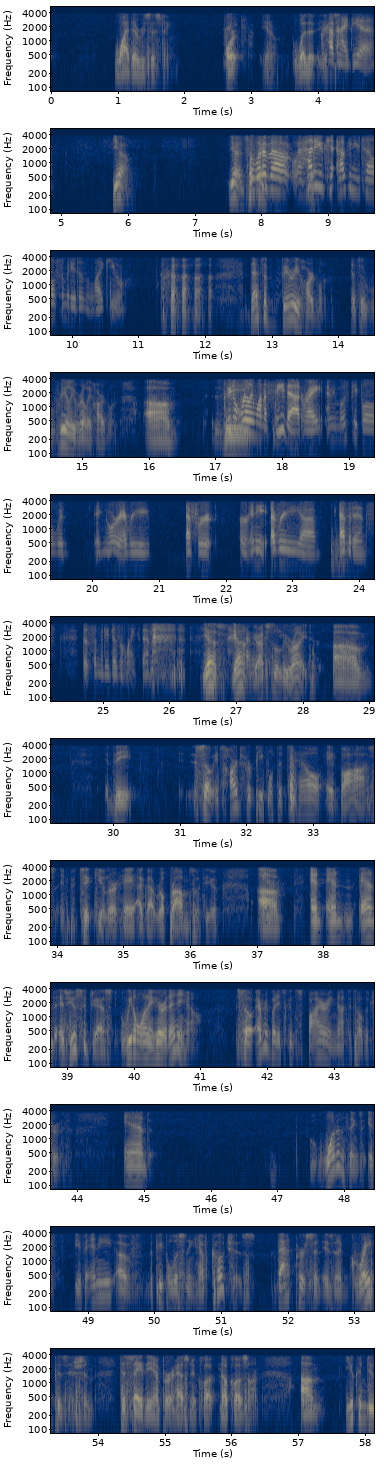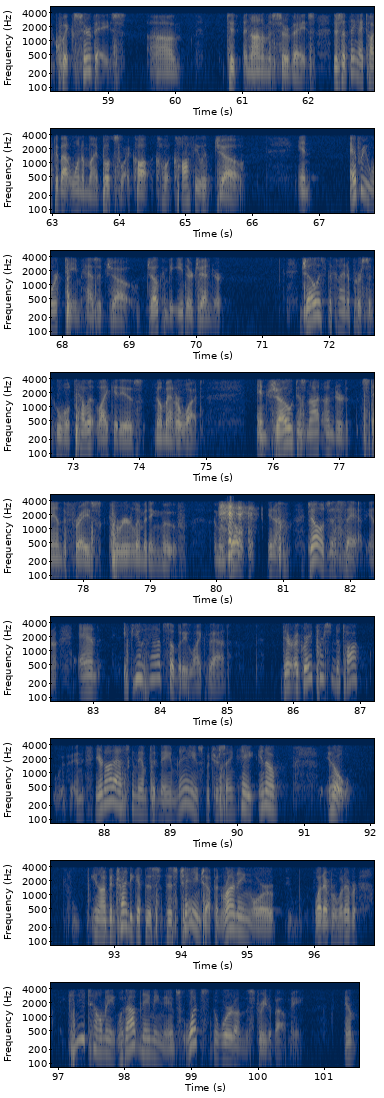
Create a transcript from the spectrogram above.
why they're resisting, right. or you know whether or have an idea. Yeah, yeah. So what about how do you how can you tell if somebody doesn't like you? That's a very hard one. It's a really really hard one. Um, the, we don't really want to see that, right? I mean, most people would ignore every effort or any every uh, evidence that somebody doesn't like them. yes, yeah, you're absolutely right. Um, the so it's hard for people to tell a boss in particular, "Hey, I've got real problems with you." Um, and and and as you suggest, we don't want to hear it anyhow. So everybody's conspiring not to tell the truth. And one of the things, if if any of the people listening have coaches, that person is in a great position to say the emperor has no, clo- no clothes on. Um, you can do quick surveys, um, to anonymous surveys. There's a thing I talked about in one of my books where I call, call it Coffee with Joe. And every work team has a Joe. Joe can be either gender. Joe is the kind of person who will tell it like it is no matter what. And Joe does not understand the phrase career limiting move. I mean, Joe, you know, Joe will just say it, you know. And if you have somebody like that, they're a great person to talk with. And you're not asking them to name names, but you're saying, "Hey, you know, you know, you know, I've been trying to get this this change up and running or whatever, whatever. Can you tell me, without naming names, what's the word on the street about me? Am,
